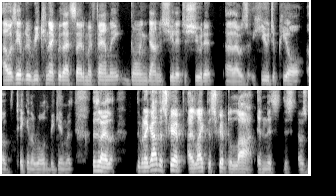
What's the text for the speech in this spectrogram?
I was able to reconnect with that side of my family, going down to Chile to shoot it. Uh, that was a huge appeal of taking the role to begin with. Listen, I when I got the script, I liked the script a lot, and this this I was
